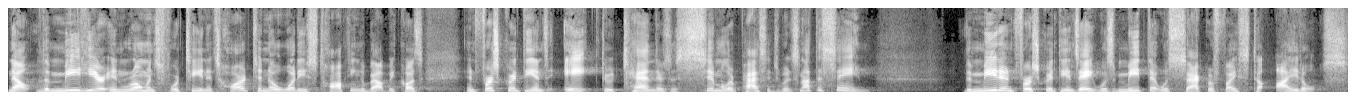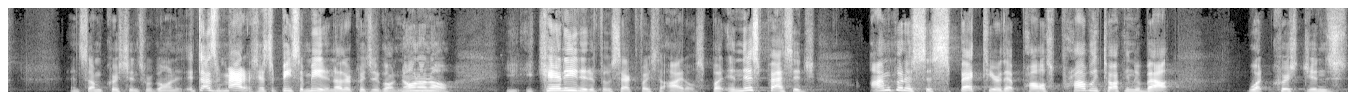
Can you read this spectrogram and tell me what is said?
Now, the meat here in Romans 14, it's hard to know what he's talking about because in 1 Corinthians 8 through 10, there's a similar passage, but it's not the same. The meat in 1 Corinthians 8 was meat that was sacrificed to idols. And some Christians were going, it doesn't matter, it's just a piece of meat. And other Christians are going, no, no, no. You, you can't eat it if it was sacrificed to idols. But in this passage, I'm going to suspect here that Paul's probably talking about what Christians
